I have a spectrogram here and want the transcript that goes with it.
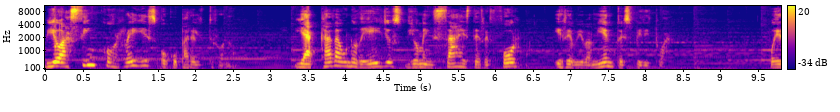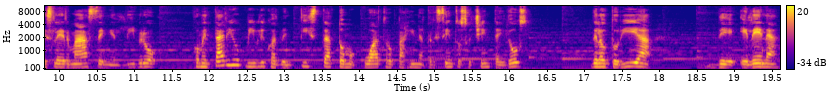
vio a cinco reyes ocupar el trono, y a cada uno de ellos dio mensajes de reforma y reavivamiento espiritual. Puedes leer más en el libro Comentario Bíblico Adventista, tomo 4, página 382, de la autoría de Elena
